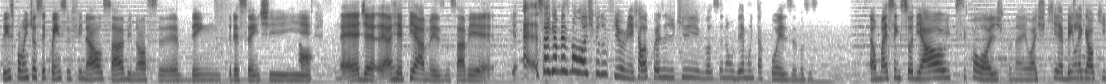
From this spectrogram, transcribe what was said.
Principalmente a sequência final, sabe? Nossa, é bem interessante e Nossa. é de arrepiar mesmo, sabe? É, é, segue a mesma lógica do filme, aquela coisa de que você não vê muita coisa, você é o mais sensorial e psicológico, né? Eu acho que é bem legal que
